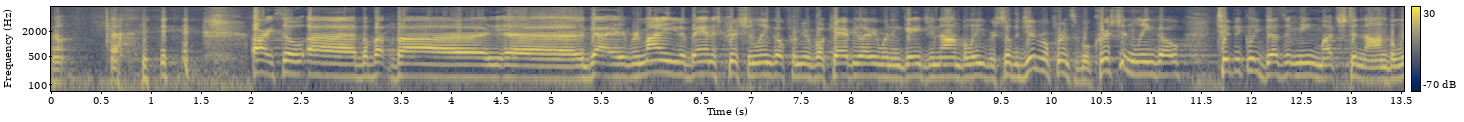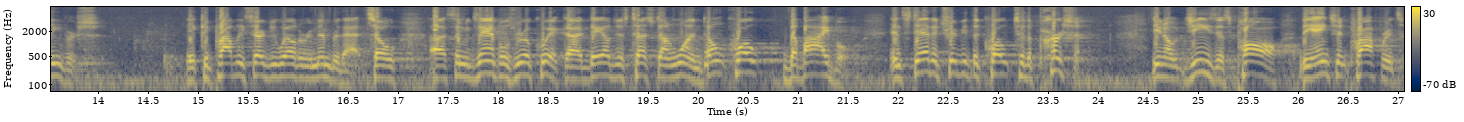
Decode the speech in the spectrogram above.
No. All right, so uh, bu- bu- bu- uh, guy, reminding you to banish Christian lingo from your vocabulary when engaging non-believers. So the general principle: Christian lingo typically doesn't mean much to non-believers. It could probably serve you well to remember that. So, uh, some examples, real quick. Uh, Dale just touched on one. Don't quote the Bible. Instead, attribute the quote to the person. You know, Jesus, Paul, the ancient prophets,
